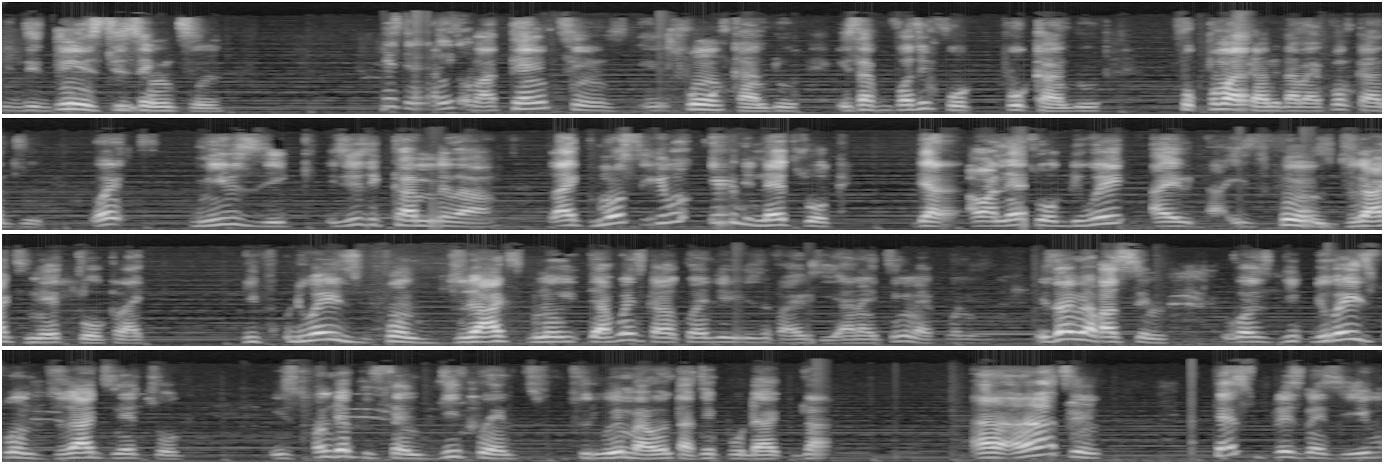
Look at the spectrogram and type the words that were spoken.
the thing is still same thing. Is about 10 things his phone can do. It's like 14 Pro, Pro can do. Max can do that my phone can do. When music is using camera, like most even even the network that our network, the way I his phone drags network, like the, the way his phone drags, you know, their phone is currently using 5G, and I think my phone is it's not about same because the, the way his phone drags network is 100% different to the way my own 13 Pro drag. And another thing, text replacement, you,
